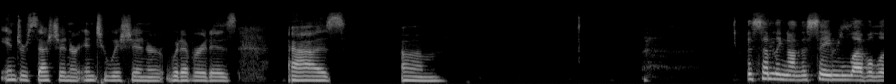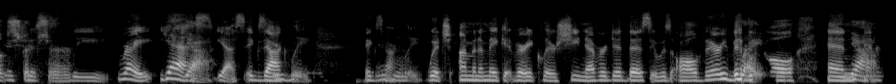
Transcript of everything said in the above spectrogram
intercession or intuition or whatever it is as um as something on the same level of scripture right yes yeah. yes exactly mm-hmm. exactly mm-hmm. which i'm going to make it very clear she never did this it was all very biblical right. and, yeah. and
